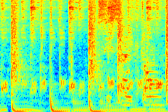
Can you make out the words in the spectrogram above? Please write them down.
C'est ça le temps.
